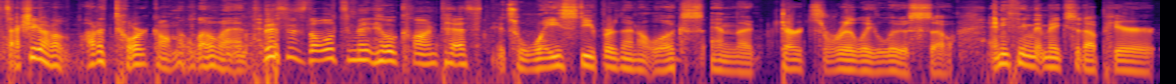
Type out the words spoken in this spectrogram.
It's actually got a lot of torque on the low end. This is the ultimate hill climb test. It's way steeper than it looks and the dirt's really loose. So anything that makes it up here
